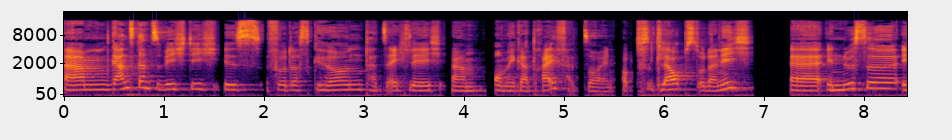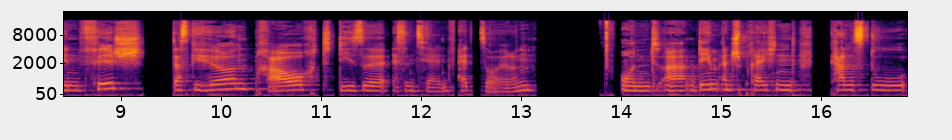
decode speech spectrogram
Ähm, ganz, ganz wichtig ist für das Gehirn tatsächlich ähm, Omega-3-Fettsäuren. Ob du es glaubst oder nicht, äh, in Nüsse, in Fisch, das Gehirn braucht diese essentiellen Fettsäuren. Und äh, dementsprechend kannst du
